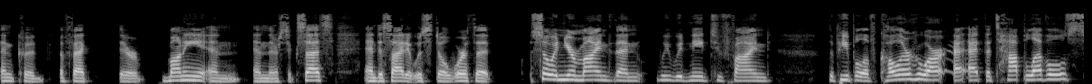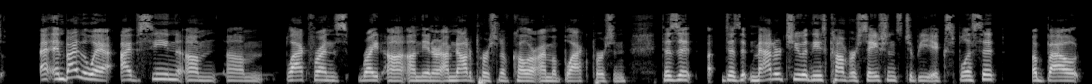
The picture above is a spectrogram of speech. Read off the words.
and could affect their money and, and their success and decide it was still worth it. So in your mind, then we would need to find the people of color who are at, at the top levels. And by the way, I've seen, um, um, black friends right on, on the internet. I'm not a person of color. I'm a black person. Does it, does it matter to you in these conversations to be explicit about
